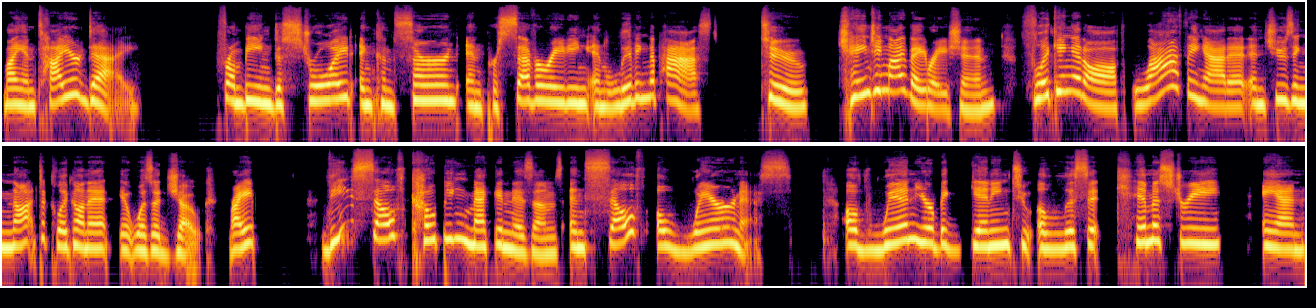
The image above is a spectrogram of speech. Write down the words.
my entire day from being destroyed and concerned and perseverating and living the past to changing my vibration, flicking it off, laughing at it, and choosing not to click on it, it was a joke, right? These self coping mechanisms and self awareness of when you're beginning to elicit chemistry and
